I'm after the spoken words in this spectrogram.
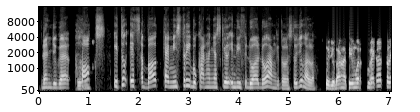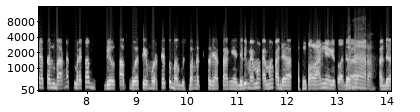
dan juga Hmm. Hawks. Itu it's about chemistry, bukan hanya skill individual doang gitu loh. Setuju nggak lo? setuju banget teamwork mereka kelihatan banget mereka build up buat teamworknya tuh bagus banget kelihatannya jadi memang emang ada pentolannya gitu ada Benar. ada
